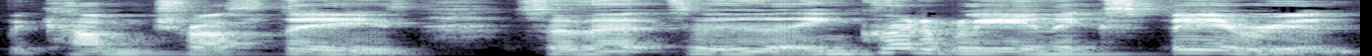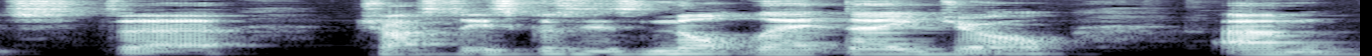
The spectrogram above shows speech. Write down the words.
become trustees. So they're incredibly inexperienced uh, trustees because it's not their day job. Um,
